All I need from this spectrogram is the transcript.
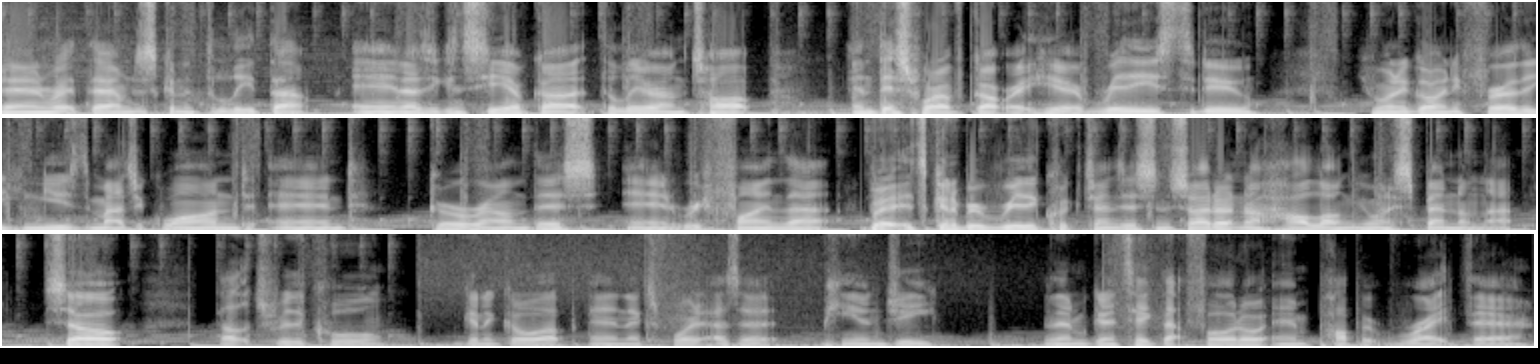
And right there, I'm just going to delete that. And as you can see, I've got the layer on top. And this go around this and refine that. But it's going to be really quick transition, so I don't know how long you want to spend on that. So that looks really cool. I'm going to go up and export it as a PNG. And then I'm going to take that photo and pop it right there.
